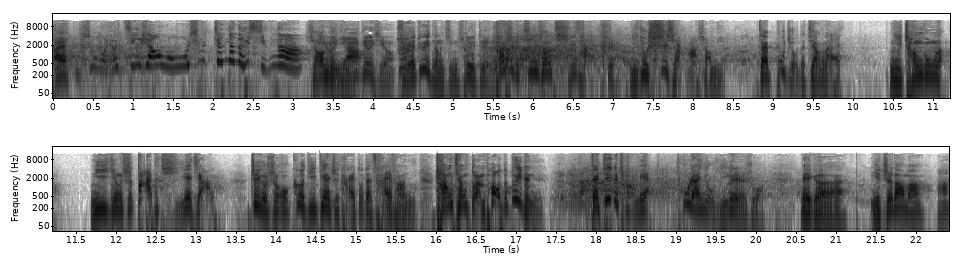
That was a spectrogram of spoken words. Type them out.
哎你说我要经商，我我是不是真的能行啊？小米呀、一定行，绝对能经商。对对对他是个经商奇才。是，你就试想啊，小米，在不久的将来，你成功了，你已经是大的企业家了。这个时候，各地电视台都在采访你，长枪短炮的对着你。在这个场面，突然有一个人说：“那个，你知道吗？啊，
